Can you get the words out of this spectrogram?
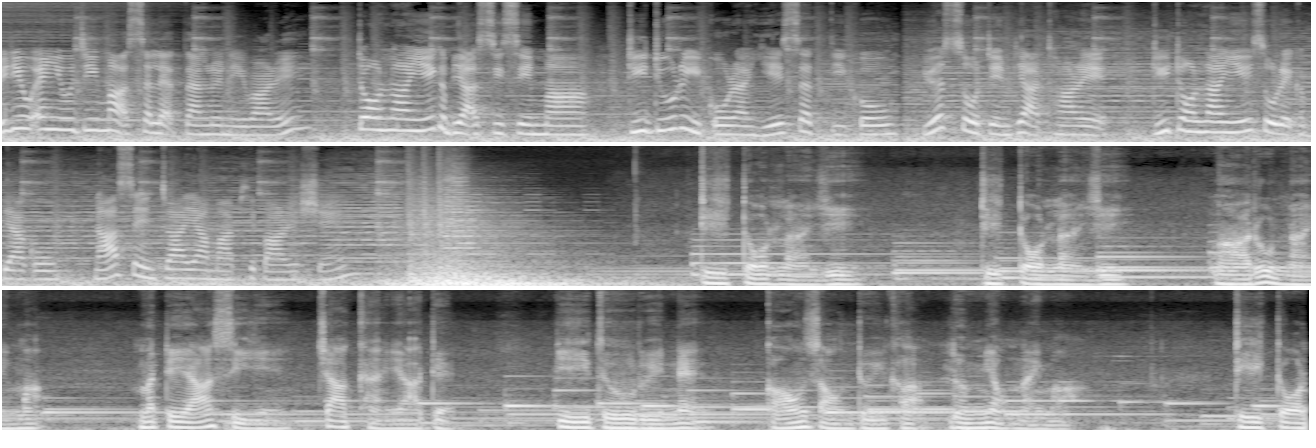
Radio UNG မှဆက်လက်တန်လွှင့်နေပါတယ်။တော်လှန်ရေးကဗျအစီအစဉ်မှာဒီတူးရီကိုရန်ရေးဆက်တီကုံရွတ်ဆိုတင်ပြထားတဲ့ဒီတော်လှန်ရေးဆိုတဲ့ကဗျကို နားဆင်ကြရမှာဖြစ်ပါတယ်ရှင်။ဒီတော်လှန်ရေးဒီတော်လှန်ရေးငါတို့နိုင်မှမတရားစီရင်ကြခံရတဲ့ပြည်သူတွေနဲ့ခေါင်းဆောင်တွေကလွတ်မြောက်နိုင်မှာ ဒီတော်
